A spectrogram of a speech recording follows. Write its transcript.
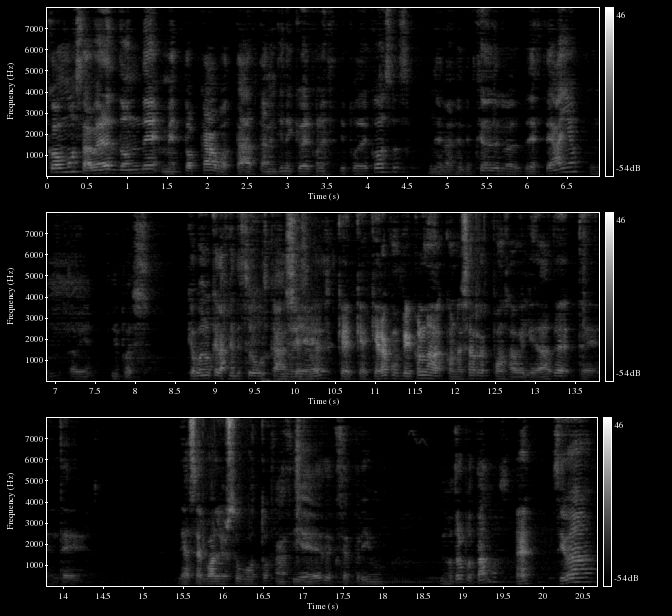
cómo saber dónde me toca votar. También tiene que ver con este tipo de cosas, de las elecciones de, este año. está bien. Y pues, qué bueno que la gente estuvo buscando Así es, que, que, quiera cumplir con, la, con esa responsabilidad de, de, de, de hacer valer su voto. Así es, excepto primo. ¿Nosotros votamos? ¿Eh? Sí, va.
